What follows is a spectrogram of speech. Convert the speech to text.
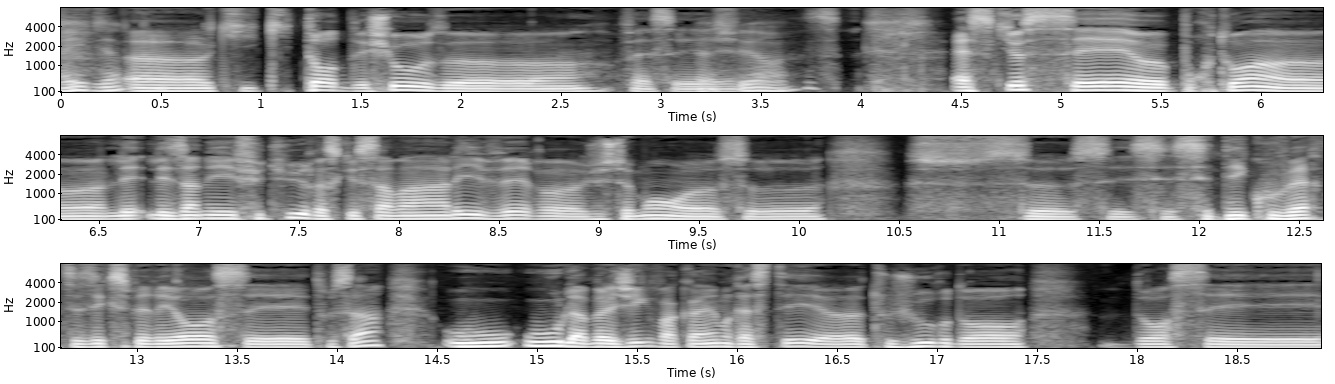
Oui, euh, qui, qui tentent des choses. euh, Enfin, c'est. Est-ce que c'est euh, pour toi euh, les, les années futures Est-ce que ça va aller vers justement euh, ce, ce- ces, découvertes, ces expériences et tout ça, ou, ou la Belgique va quand même rester euh, toujours dans dans ses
